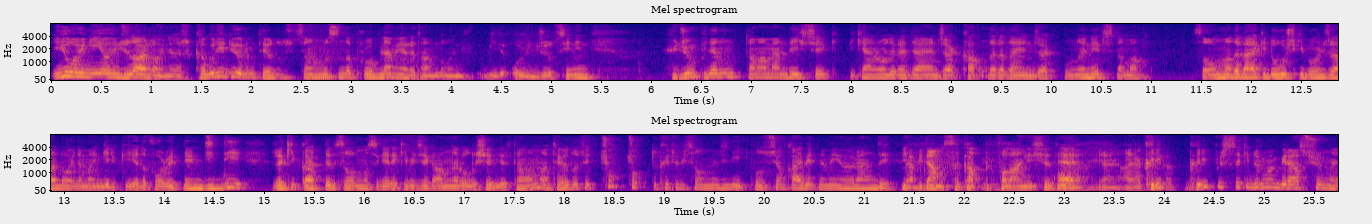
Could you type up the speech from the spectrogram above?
İyi oyun iyi oyuncularla oynanır. Kabul ediyorum Teodosic savunmasında problem yaratan oyuncu, bir oyuncu. Senin hücum planın tamamen değişecek. Pick and dayanacak, katlara dayanacak. Bunların hepsi tamam. Savunmada belki Doğuş gibi oyuncularla oynaman gerekiyor. Ya da forvetlerin ciddi rakip kartları savunması gerekebilecek anlar oluşabilir. Tamam ama Teodosic çok çok da kötü bir savunmacı değil. Pozisyon kaybetmemeyi öğrendi. Ya bir de ama sakatlık falan yaşadı Evet. ya. Yani ayak Clip, sakatlığı. Clippers'taki durumu biraz şununla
